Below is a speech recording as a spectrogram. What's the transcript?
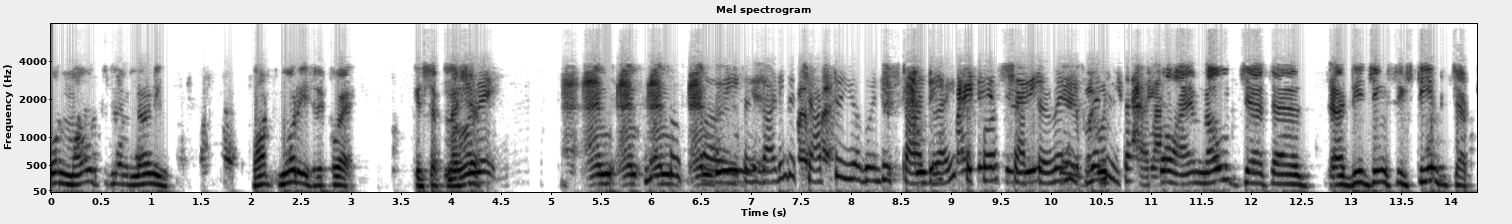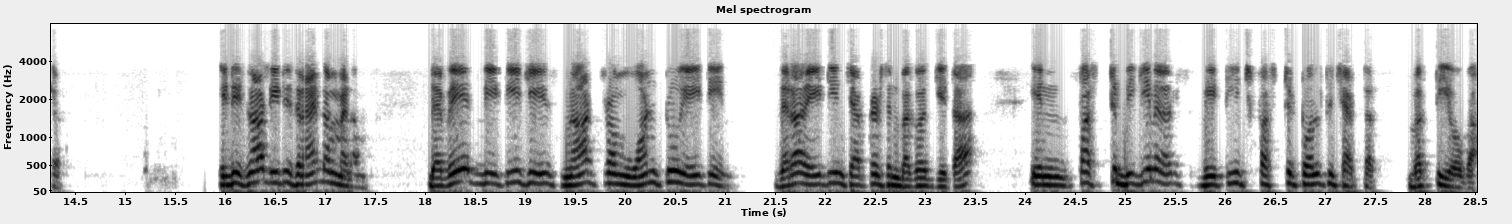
own mouth you are learning what more is required. It's a pleasure I'm I'm I'm So, I'm uh, doing regarding the chapter you are going to start, right? five The first days chapter. week, When uh, is when Bhagavad is Gita that? No, so i am now ch- uh, uh, teaching 16th chapter. It is not it is random madam. The way we teach is not from 1 to 18 there are 18 chapters in bhagavad gita. In first beginners we teach first 12th chapter bhakti yoga.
